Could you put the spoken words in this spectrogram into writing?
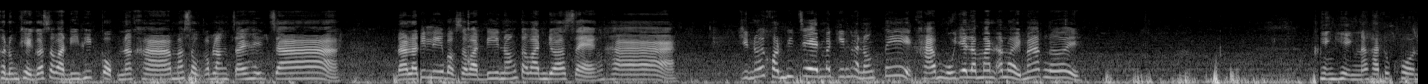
ขนมเข่งก็สวัสดีพี่กบนะคะ มาส่งกำลังใจให้จ้า ดาราพี่ลีบอกสวัสดีน้องตะวันยอแสงค่ะ กินด้วยคนพี่เจนมากินค่ะน้องตี้ขาหมูเยอรมันอร่อยมากเลยเฮงๆนะคะ ทุกคน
